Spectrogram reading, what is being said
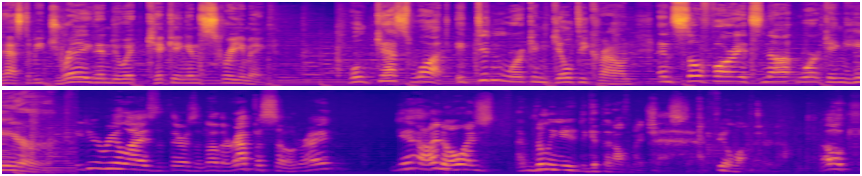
and has to be dragged into it kicking and screaming. Well, guess what? It didn't work in Guilty Crown, and so far it's not working here. You do realize that there's another episode, right? Yeah, I know. I just I really needed to get that off my chest. I feel a lot better now. Okay.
